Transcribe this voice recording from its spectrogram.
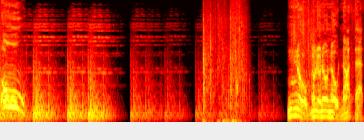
Oh! No, no, no, no, not that.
